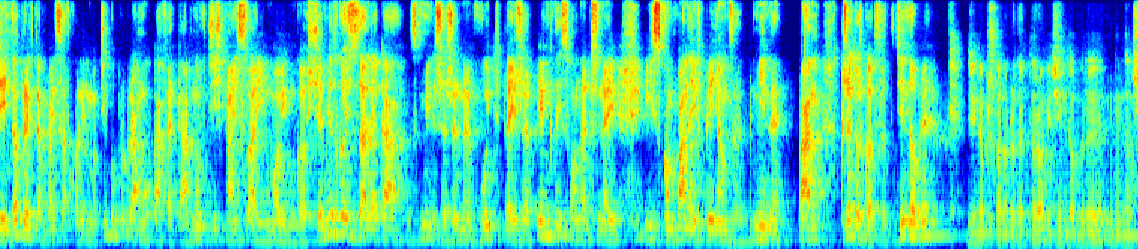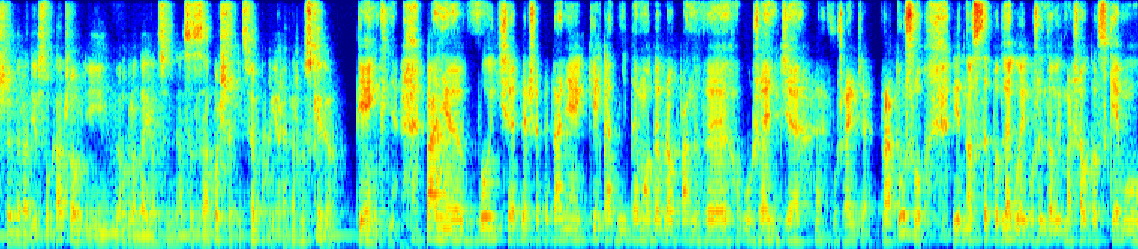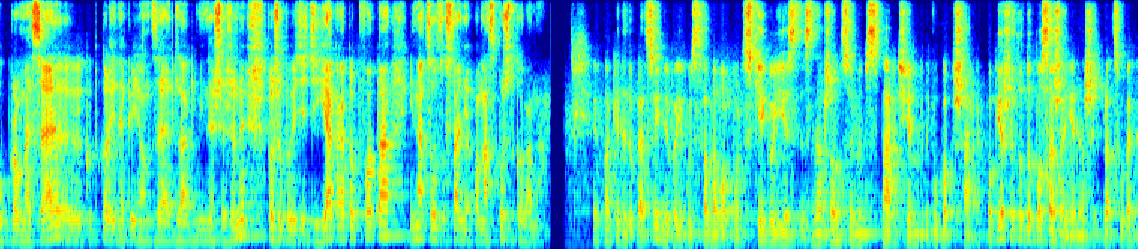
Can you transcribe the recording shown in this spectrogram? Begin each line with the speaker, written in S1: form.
S1: Dzień dobry, witam Państwa w kolejnym odcinku programu Kafe Tarnów. Dziś Państwa i moim gościem jest gość z daleka, z gminy Szerzyny, wójt tejże pięknej, słonecznej i skąpanej w pieniądzach gminy, pan Grzegorz Gottfried. Dzień dobry.
S2: Dzień dobry panu redaktorowi, dzień dobry naszym radiosłuchaczom i oglądającym nas za pośrednictwem kuriera Tarnowskiego.
S1: Pięknie. Panie wójcie, pierwsze pytanie. Kilka dni temu odebrał pan w urzędzie, w urzędzie, w ratuszu, w jednostce podległej urzędowi marszałkowskiemu promesę, y, kolejne pieniądze dla gminy Szerzyny. Proszę powiedzieć, jaka to kwota i na co zostanie ona spożytkowana?
S2: Pakiet edukacyjny województwa małopolskiego jest znaczącym wsparciem w dwóch obszarach. Po pierwsze to doposażenie naszych placówek.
